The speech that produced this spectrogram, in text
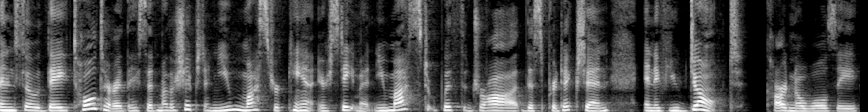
And so they told her, they said, Mother Shipton, you must recant your statement. You must withdraw this prediction. And if you don't, Cardinal Wolsey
